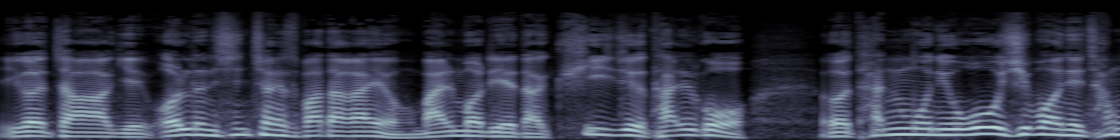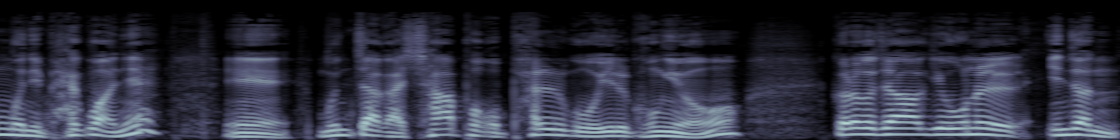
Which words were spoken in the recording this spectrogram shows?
이거 저기 얼른 신청해서 받아가요. 말머리에다 퀴즈 달고 어, 단문이 50원이 장문이 100원이 예. 문자가 샤프고 89106 그리고 저기 오늘 인전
